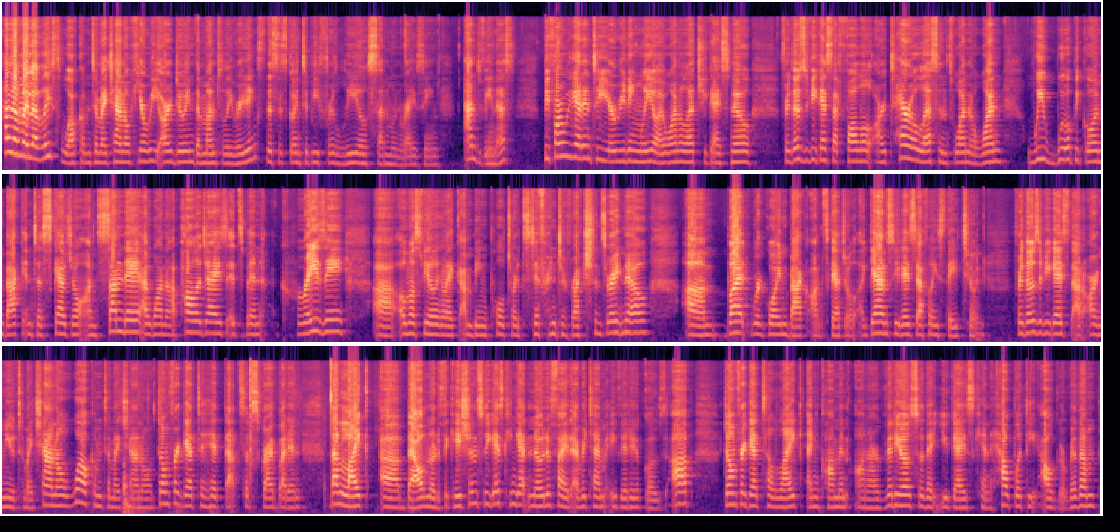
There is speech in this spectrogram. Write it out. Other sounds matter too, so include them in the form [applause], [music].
Hello my lovelies, welcome to my channel. Here we are doing the monthly readings. This is going to be for Leo, Sun, Moon, Rising, and Venus. Before we get into your reading, Leo, I want to let you guys know, for those of you guys that follow our Tarot Lessons 101, we will be going back into schedule on Sunday. I want to apologize. It's been crazy, uh, almost feeling like I'm being pulled towards [laughs] different directions right now. Um, but we're going back on schedule again, so you guys definitely stay tuned. For those of you guys that are new to my channel, welcome to my channel. Don't forget to hit that subscribe button, that like uh, bell notification so you guys can get notified every time a video goes up. Don't forget to like and comment on our videos so that you guys can help with the algorithm.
